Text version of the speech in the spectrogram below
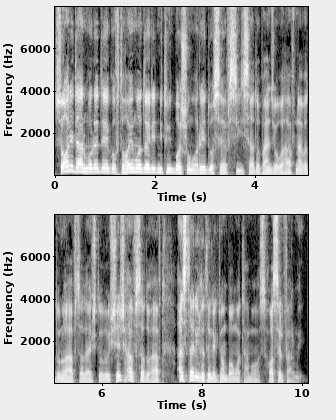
سوالی در مورد گفته های ما دارید می‌تونید با شماره 20357 99 786 707 از طریق تلگرام با ما تماس حاصل فرمایید.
